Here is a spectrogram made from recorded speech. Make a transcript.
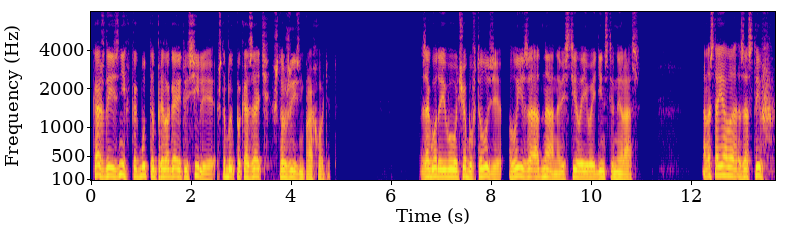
Каждый из них как будто прилагает усилия, чтобы показать, что жизнь проходит. За годы его учебы в Тулузе Луиза одна навестила его единственный раз. Она стояла, застыв,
